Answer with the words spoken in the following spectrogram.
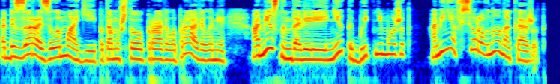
обеззаразила магией, потому что правила правилами, а местным доверия нет и быть не может, а меня все равно накажут.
